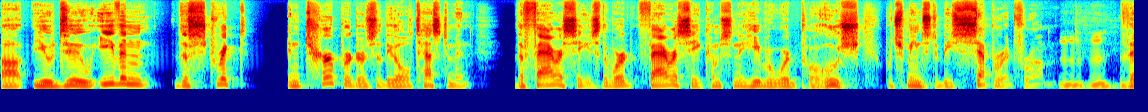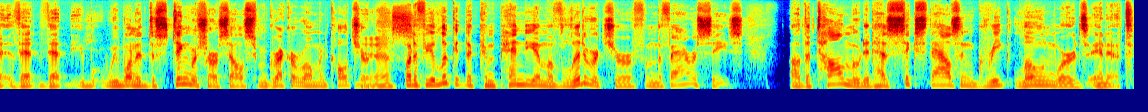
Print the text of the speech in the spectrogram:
uh, you do, even the strict interpreters of the Old Testament, the Pharisees, the word Pharisee comes from the Hebrew word perush, which means to be separate from. Mm-hmm. That, that, that we want to distinguish ourselves from Greco Roman culture. Yes. But if you look at the compendium of literature from the Pharisees, uh, the Talmud, it has 6,000 Greek loan words in it.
